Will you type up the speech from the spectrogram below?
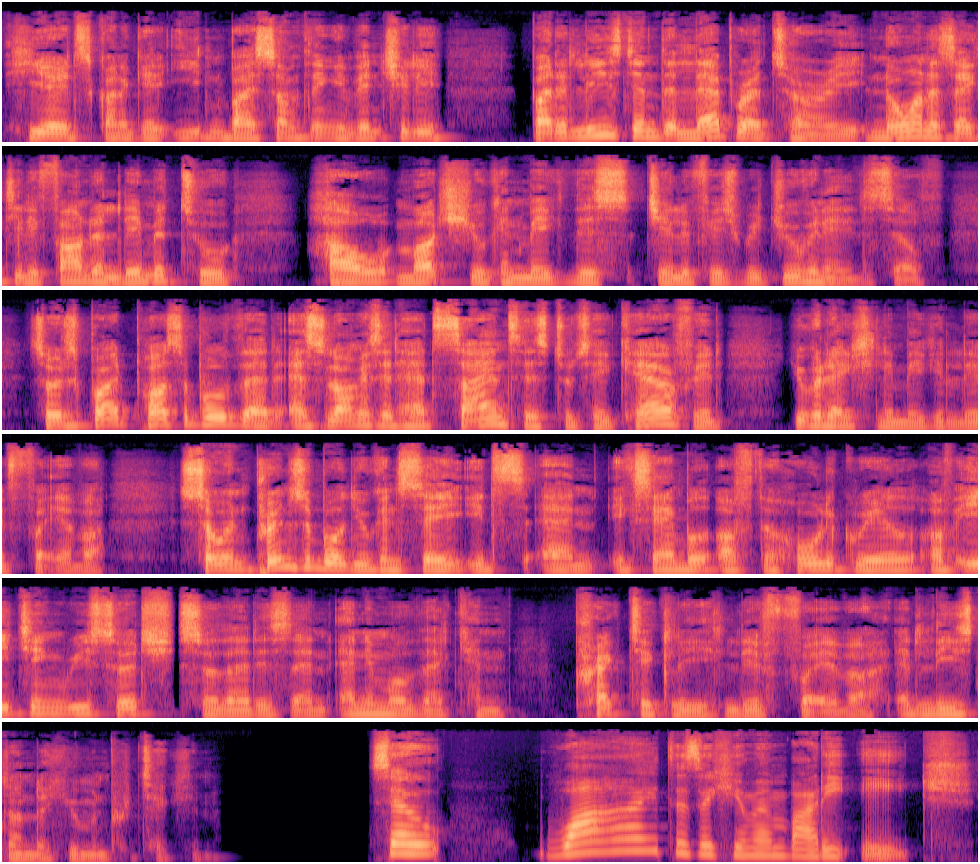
Here it's going to get eaten by something eventually. But at least in the laboratory, no one has actually found a limit to how much you can make this jellyfish rejuvenate itself. So it's quite possible that as long as it had scientists to take care of it, you could actually make it live forever. So in principle, you can say it's an example of the holy grail of aging research. So that is an animal that can practically live forever, at least under human protection. So why does a human body age?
